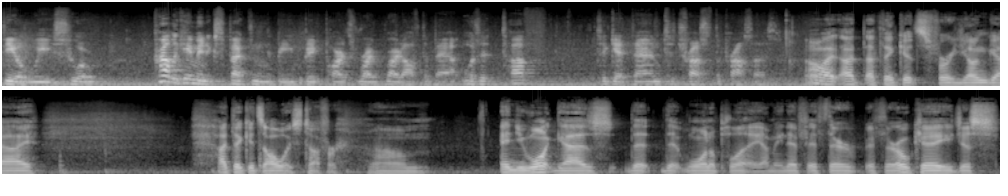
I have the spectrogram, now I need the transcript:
Theo Wease, who are, probably came in expecting to be big parts right right off the bat? Was it tough to get them to trust the process? Oh, I, I, I think it's for a young guy. I think it's always tougher, um, and you want guys that, that want to play. I mean, if, if they're if they're okay just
